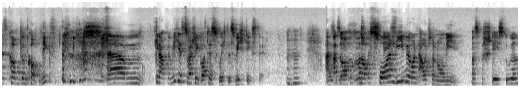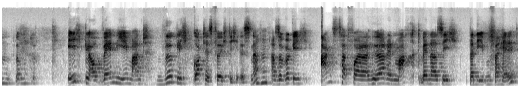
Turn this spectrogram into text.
es kommt und kommt nichts. Ähm, genau, für mich ist zum Beispiel Gottesfurcht das Wichtigste. Also, Also, noch, noch vor verstehst du? Liebe und Autonomie. Was verstehst du dann darunter? Ich glaube, wenn jemand wirklich gottesfürchtig ist, ne? also wirklich Angst hat vor einer höheren Macht, wenn er sich daneben verhält.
